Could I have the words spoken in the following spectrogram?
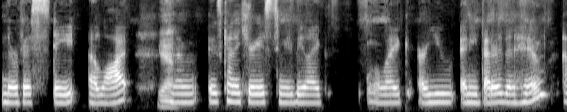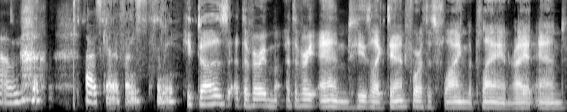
nervous state a lot. Yeah. And it was kind of curious to me to be like, like, are you any better than him? Um, that was kind of fun for me. He does at the very at the very end. He's like Danforth is flying the plane, right? And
